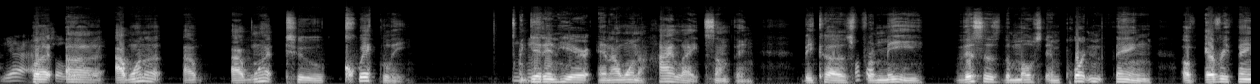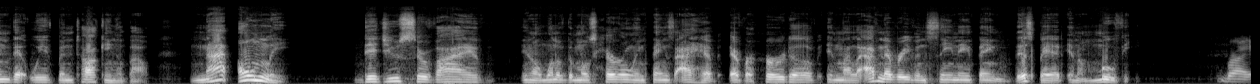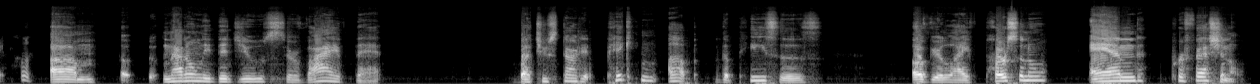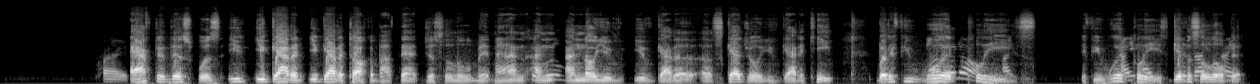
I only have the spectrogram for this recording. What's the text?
Yeah, But uh, I want to I I want to quickly Mhm. get in here and I want to highlight something because for me this is the most important thing of everything that we've been talking about. Not only did you survive, you know, one of the most harrowing things I have ever heard of in my life. I've never even seen anything this bad in a movie. right. Um, uh, not only did you survive that, but you started picking up the pieces of your life, personal and professional. Right. After this was you, you gotta you gotta talk about that just a little bit, man. I, I, I know you've you've got a, a schedule you've got to keep, but if you No, no, would no. please, if you would I- I- please give us a little I- bit.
